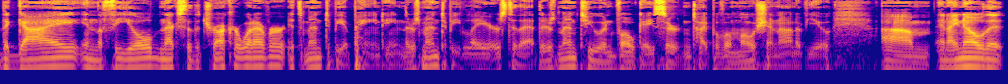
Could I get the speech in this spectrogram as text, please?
the guy in the field next to the truck or whatever, it's meant to be a painting. There's meant to be layers to that. There's meant to invoke a certain type of emotion out of you. Um, and I know that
